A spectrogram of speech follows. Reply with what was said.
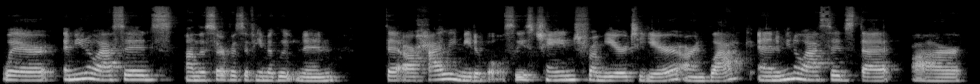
where amino acids on the surface of hemagglutinin that are highly mutable. So these change from year to year are in black, and amino acids that are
